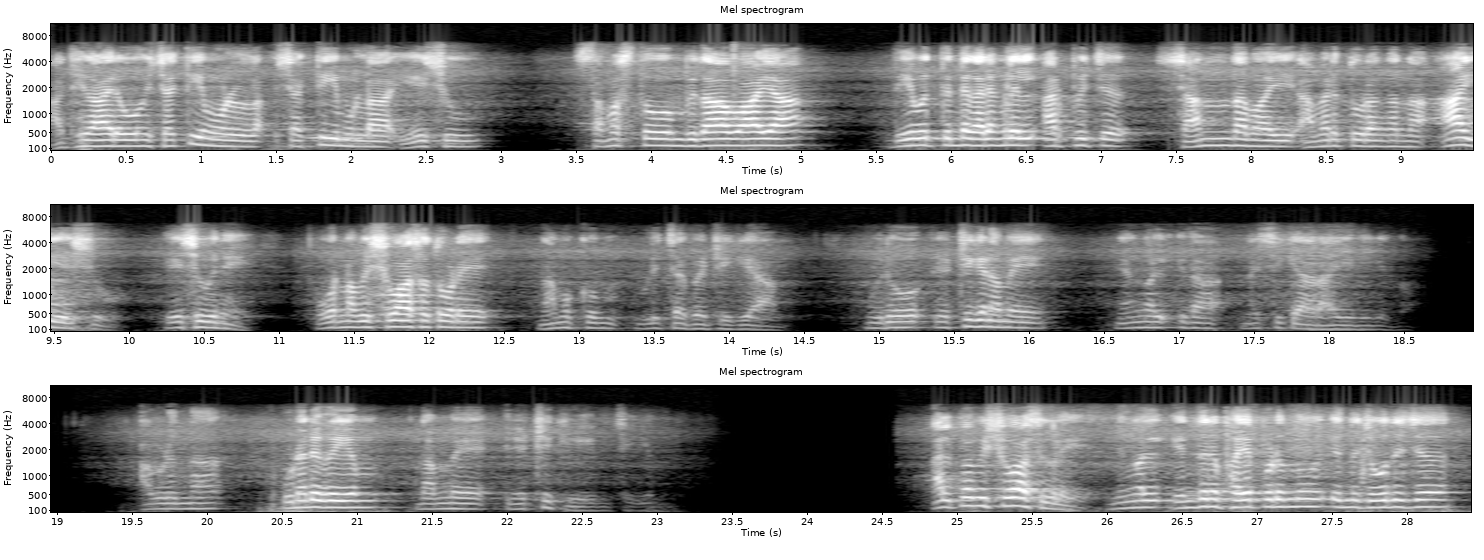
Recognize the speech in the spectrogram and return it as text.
അധികാരവും ശക്തിയുമുള്ള ശക്തിയുമുള്ള യേശു സമസ്തവും പിതാവായ ദൈവത്തിന്റെ കരങ്ങളിൽ അർപ്പിച്ച് ശാന്തമായി അമരത്തുറങ്ങുന്ന ആ യേശു യേശുവിനെ പൂർണ വിശ്വാസത്തോടെ നമുക്കും വിളിച്ചപേക്ഷിക്കാം ഗുരു രക്ഷിക്കണമേ. ഞങ്ങൾ ഇതാ നശിക്കാറായിരിക്കുന്നു. അവിടുന്ന് ഉണരുകയും നമ്മെ രക്ഷിക്കുകയും ചെയ്യും. അല്പവിശ്വാസികളെ നിങ്ങൾ എന്തിനു ഭയപ്പെടുന്നു എന്ന് ചോദിച്ച്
